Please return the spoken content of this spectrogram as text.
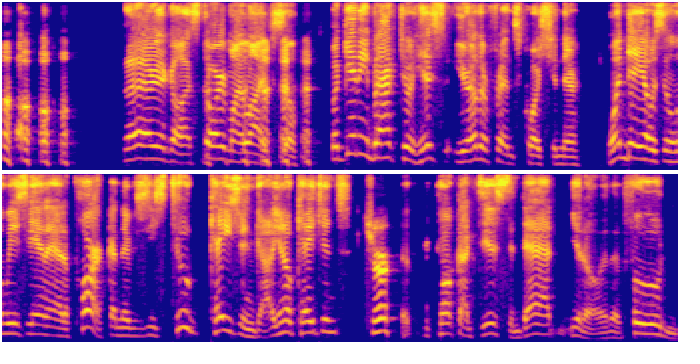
So. There you go. A story of my life. So, but getting back to his, your other friend's question there, one day I was in Louisiana at a park and there was these two Cajun guys, you know, Cajuns? Sure. They talk like this and that, you know, the food.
